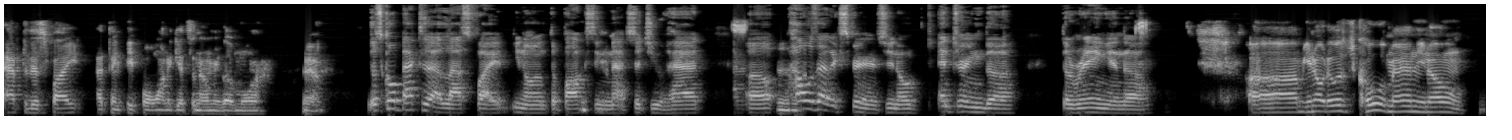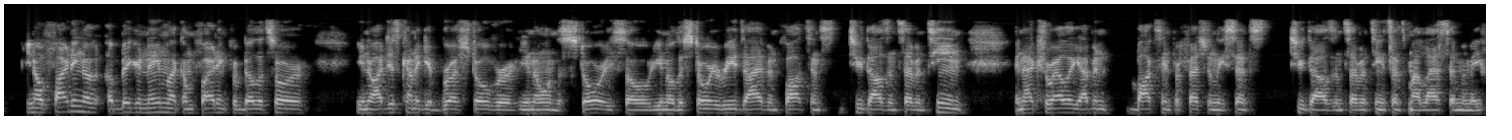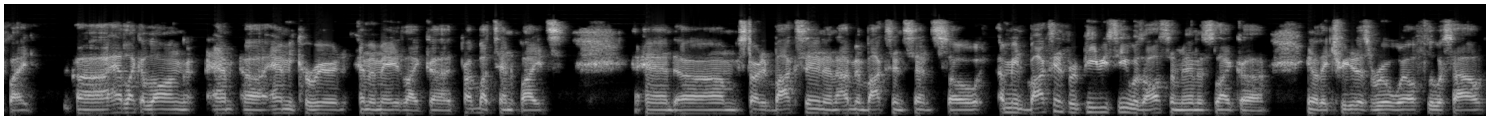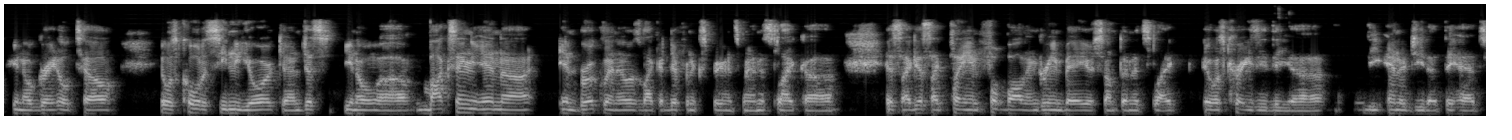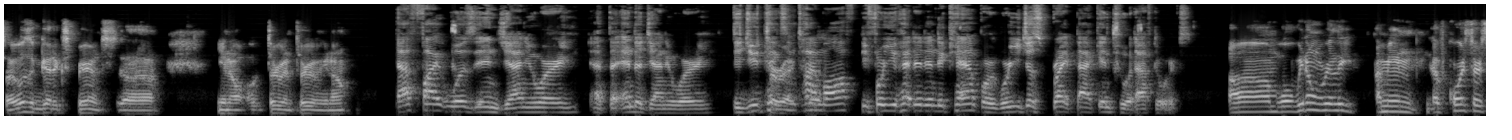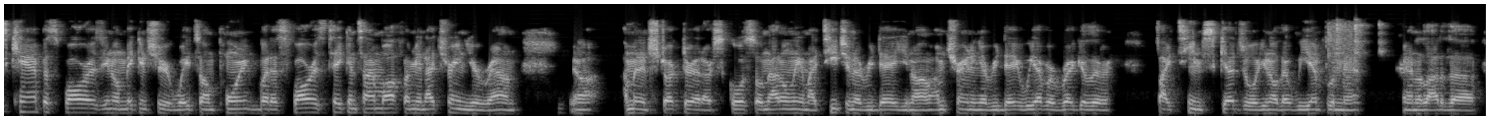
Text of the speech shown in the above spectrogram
after this fight, I think people want to get to know me a little more. Yeah. Let's go back to that last fight. You know, the boxing match that you had. Uh, mm-hmm. How was that experience? You know, entering the the ring and uh, um, you know, it was cool, man. You know, you know, fighting a, a bigger name like I'm fighting for Bellator, you know, I just kind of get brushed over, you know, in the story. So, you know, the story reads I haven't fought since 2017. In actuality, I've been boxing professionally since 2017, since my last MMA fight. Uh, I had like a long am, uh, AMI career in MMA, like uh, probably about 10 fighs and um, started boxing, and I've been boxing since. So, I mean, boxing for PBC was awesome, man. It's like, uh, you know, they treated us real well, flew us out, you know, great hotel. It was cool to see New York, and just you know, uh, boxing in uh, in Brooklyn, it was like a different experience, man. It's like, uh, it's I guess like playing football in Green Bay or something. It's like it was crazy the uh, the energy that they had. So it was a good experience, uh, you know, through and through, you know that fight was in January, at the end of January. Did you take Correct, some time off before you headed into camp, or were you just right back into it afterwards? Um, well, we don't really. I mean, of course, there's camp as far as you know, making sure your weight's on point. But as far as taking time off, I mean, I train year round. You know, I'm an instructor at our school, so not only am I teaching every day, you know, I'm training every day. We have a regular fight team schedule, you know, that we implement, and a lot of the,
